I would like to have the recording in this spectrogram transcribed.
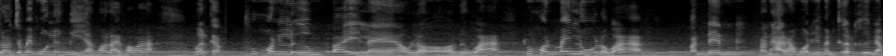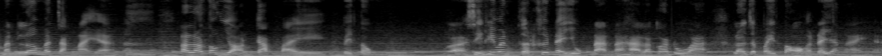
เราจะไม่พูดเรื่องนี้เพราะอะไรเพราะว่าเหมือนกับทุกคนลืมไปแล้วเหรอหรือว่าทุกคนไม่รู้หรือว่าประเด็นปัญหาทั้งหมดที่มันเกิดขึ้นน่ะมันเริ่มมาจากไหนอะแล้วเราต้องย้อนกลับไปไปตรงสิ่งที่มันเกิดขึ้นในยุคนั้นนะคะแล้วก็ดูว่าเราจะไปต่อกันได้ยังไงอะ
